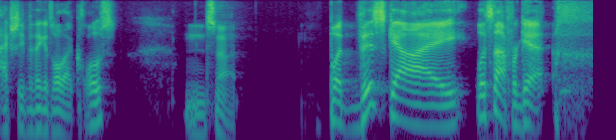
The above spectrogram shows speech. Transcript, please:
actually even think it's all that close. It's not. But this guy, let's not forget,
